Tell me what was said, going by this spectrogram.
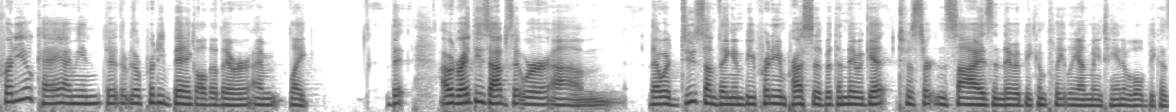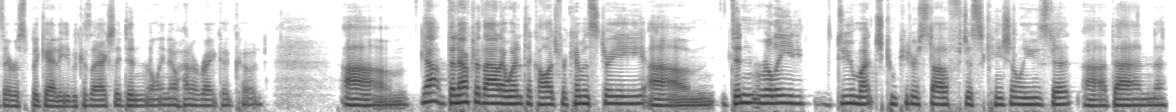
pretty okay. I mean, they're they're pretty big, although they were I'm like, they, I would write these apps that were um, that would do something and be pretty impressive, but then they would get to a certain size and they would be completely unmaintainable because they were spaghetti because I actually didn't really know how to write good code. Um, yeah, then after that, I went to college for chemistry. Um, didn't really do much computer stuff, just occasionally used it. Uh, then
